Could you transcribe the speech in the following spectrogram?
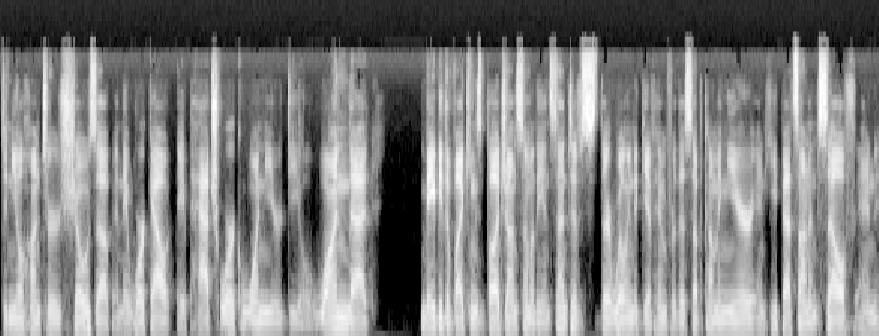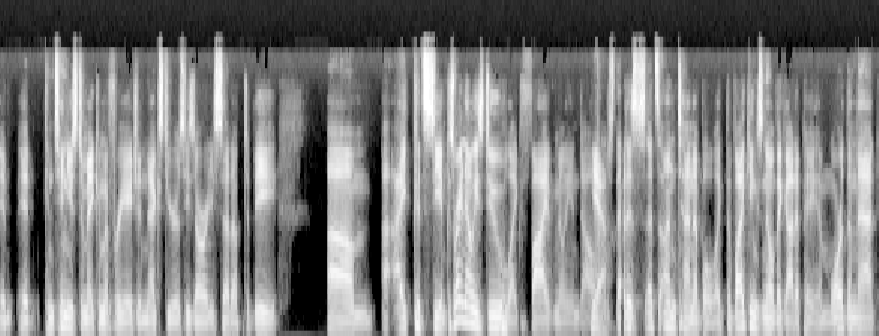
Danielle Hunter shows up and they work out a patchwork one year deal, one that maybe the Vikings budge on some of the incentives they're willing to give him for this upcoming year, and he bets on himself, and it it continues to make him a free agent next year as he's already set up to be. Um, I, could see him because right now he's due like five million dollars. Yeah. That is that's untenable. Like the Vikings know they got to pay him more than that.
